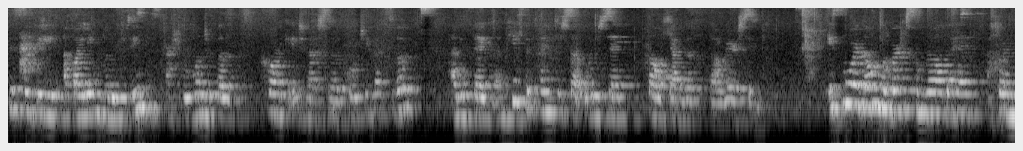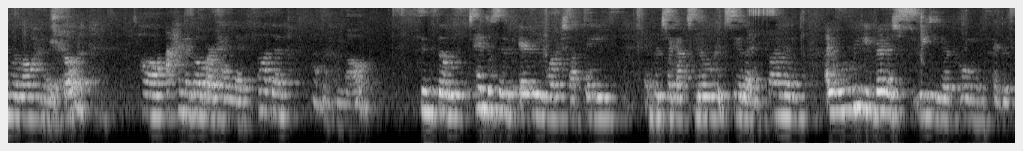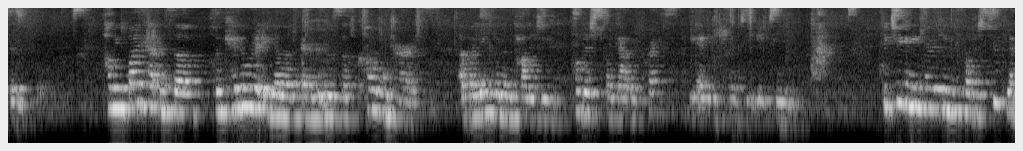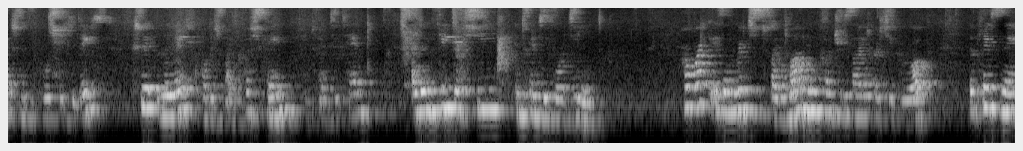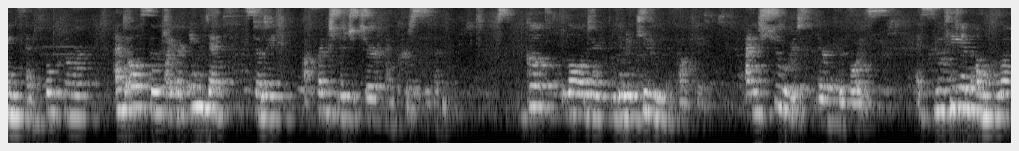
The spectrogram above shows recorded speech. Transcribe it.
This will be a bilingual reading part the wonderful Cork International Poetry Festival. agus ag an pí a peinte se ú sin dácheanga dá réir sin. Is mór gom go bhirt chun rádathe a chun bhar láhanna so, Tá ahana go ar heile fada lá. Since those tentative early workshop days in which I got to know Kachila and Simon, I really relish reading their poems ever since. Hamid Badihatansa chun ceúra i dhéanamh ar goús of calling cards, a bilingual anthology published by Gallery Press at the end of 2018. Fijian Clerkin has published two collections of poetry to date, Crithloinnir, published by Cush in 2010, and in of She in 2014. Her work is enriched by the Monaghan countryside where she grew up, the place names and folklore, and also by her in-depth study of French literature and criticism. Good lauder lyricule pocket, and assured lyrical voice, excluíon an rá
